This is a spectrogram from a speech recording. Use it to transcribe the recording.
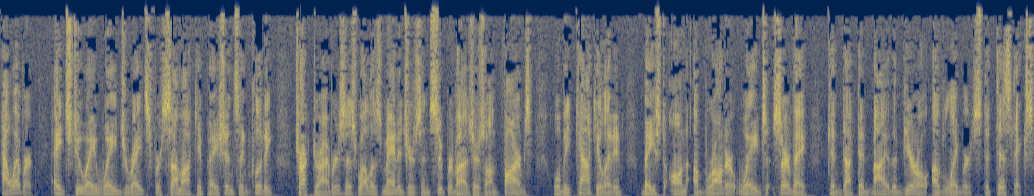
However, H-2A wage rates for some occupations, including truck drivers as well as managers and supervisors on farms, will be calculated based on a broader wage survey conducted by the Bureau of Labor Statistics.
